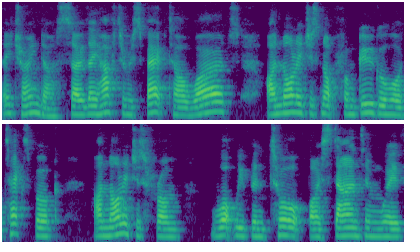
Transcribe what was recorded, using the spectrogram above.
They trained us. So they have to respect our words. Our knowledge is not from Google or textbook. Our knowledge is from what we've been taught by standing with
